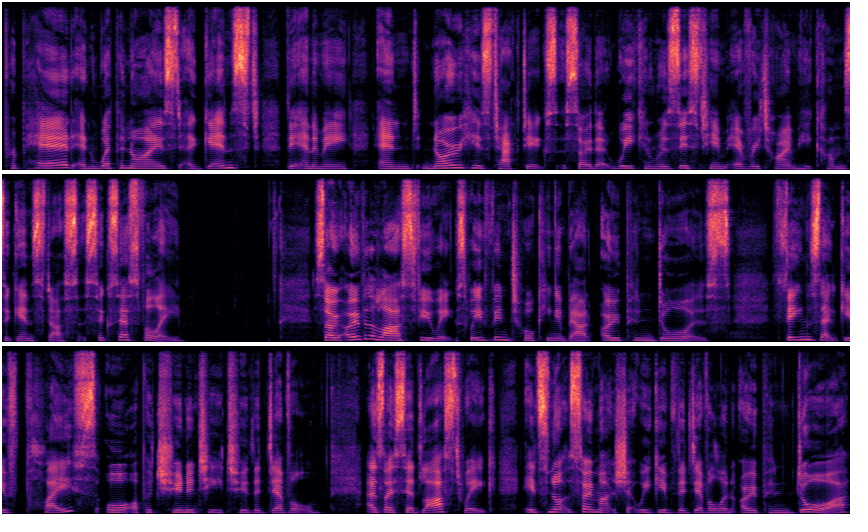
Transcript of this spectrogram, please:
prepared and weaponized against the enemy and know his tactics so that we can resist him every time he comes against us successfully. So, over the last few weeks, we've been talking about open doors, things that give place or opportunity to the devil. As I said last week, it's not so much that we give the devil an open door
